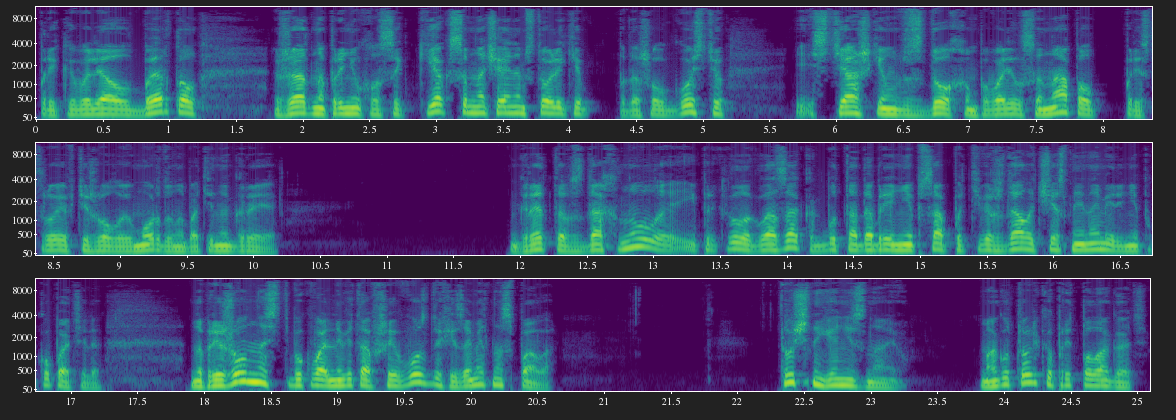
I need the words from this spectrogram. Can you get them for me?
приковылял Бертл, жадно принюхался к кексам на чайном столике, подошел к гостю и с тяжким вздохом повалился на пол, пристроив тяжелую морду на ботинок Грея. Гретта вздохнула и прикрыла глаза, как будто одобрение пса подтверждало честные намерения покупателя. Напряженность, буквально витавшая в воздухе, заметно спала. «Точно я не знаю. Могу только предполагать.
